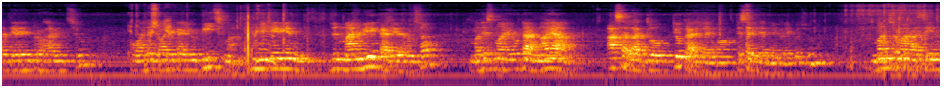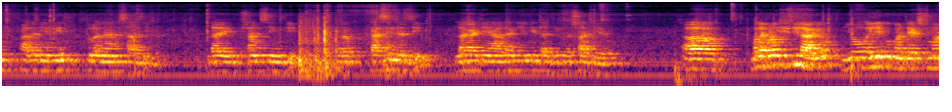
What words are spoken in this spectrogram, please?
उहाँबाट धेरै प्रभावित छु। उहाँले गरेका यो बिचमा युनिटेरियन जुन मानवीय कार्यहरू छ मधेसमा एउटा नयाँ आशा लाग्दो त्यो कार्यलाई म त्यसरी हेर्ने गरेको छु। मञ्चमा आसीन आदरणीय मित शाहजी सुशान्त सिंहजी र कासिन्द्रजी लगायत यहाँ आदरणीय नेताजी र साथीहरू। मलाई बडो खुसी लाग्यो। यो अहिलेको कन्टेक्स्टमा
